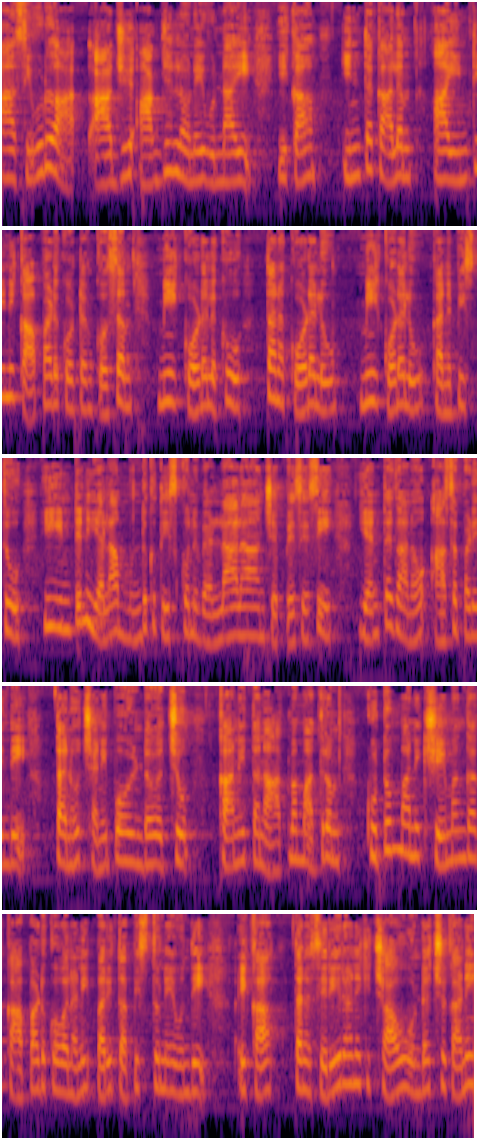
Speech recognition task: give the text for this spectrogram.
ఆ శివుడు ఆజ్ ఆజ్ఞ ఆజ్ఞలోనే ఉన్నాయి. ఇక ఇంతకాలం ఆ ఇంటిని కాపాడుకోవటం కోసం మీ కోడలకు తన కోడలు మీ కోడలు కనిపిస్తూ ఈ ఇంటిని ఎలా ముందుకు తీసుకొని వెళ్ళాలా అని చెప్పేసేసి ఎంతగానో ఆశపడింది. తను చనిపోయి ఉండవచ్చు. కానీ తన ఆత్మ మాత్రం కుటుంబాన్ని క్షేమంగా కాపాడుకోవాలని పరితపిస్తూనే ఉంది. ఇక తన శరీరానికి చావు ఉండొచ్చు కానీ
